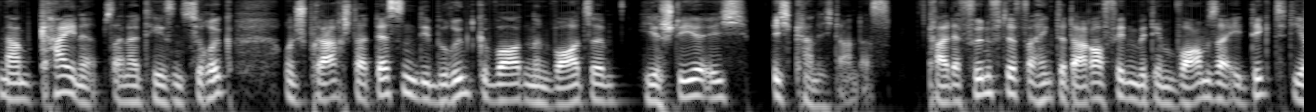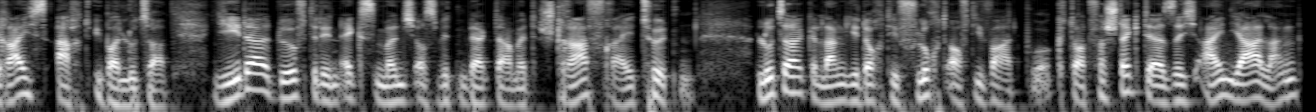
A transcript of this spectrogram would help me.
nahm keine seiner Thesen zurück und sprach stattdessen die berühmt gewordenen Worte Hier stehe ich, ich kann nicht anders. Karl V. verhängte daraufhin mit dem Wormser Edikt die Reichsacht über Luther. Jeder dürfte den Ex-Mönch aus Wittenberg damit straffrei töten. Luther gelang jedoch die Flucht auf die Wartburg. Dort versteckte er sich ein Jahr lang,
